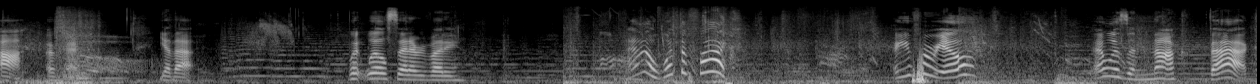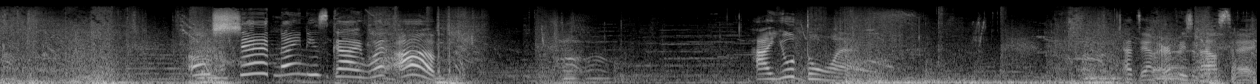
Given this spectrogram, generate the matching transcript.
Ah, okay. Yeah, that. What Will said, everybody. Ow, what the fuck? Are you for real? That was a knock back. Oh shit, 90s guy, what up? How you doing? God damn, everybody's in the house today.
